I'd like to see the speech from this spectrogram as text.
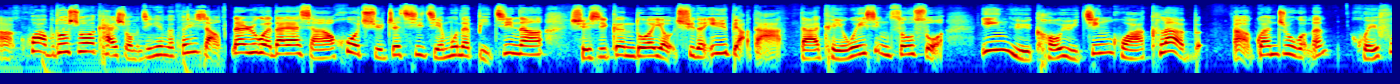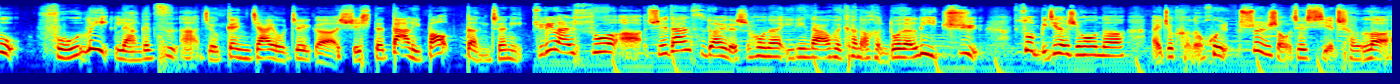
啊。话不多说，开始我们今天的分享。那如果大家想要获取这期节目的笔记呢，学习更多有趣的英语表达，大家可以微信搜索“英语口语精华 Club” 啊，关注我们，回复。福利两个字啊，就更加有这个学习的大礼包等着你。举例来说啊，学单词短语的时候呢，一定大家会看到很多的例句。做笔记的时候呢，哎，就可能会顺手就写成了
